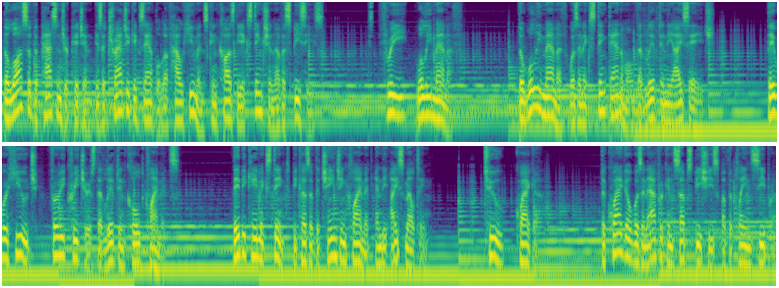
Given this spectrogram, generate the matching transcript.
The loss of the passenger pigeon is a tragic example of how humans can cause the extinction of a species. 3. Woolly mammoth. The woolly mammoth was an extinct animal that lived in the Ice Age. They were huge, furry creatures that lived in cold climates. They became extinct because of the changing climate and the ice melting. 2. Quagga. The quagga was an African subspecies of the plain zebra.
